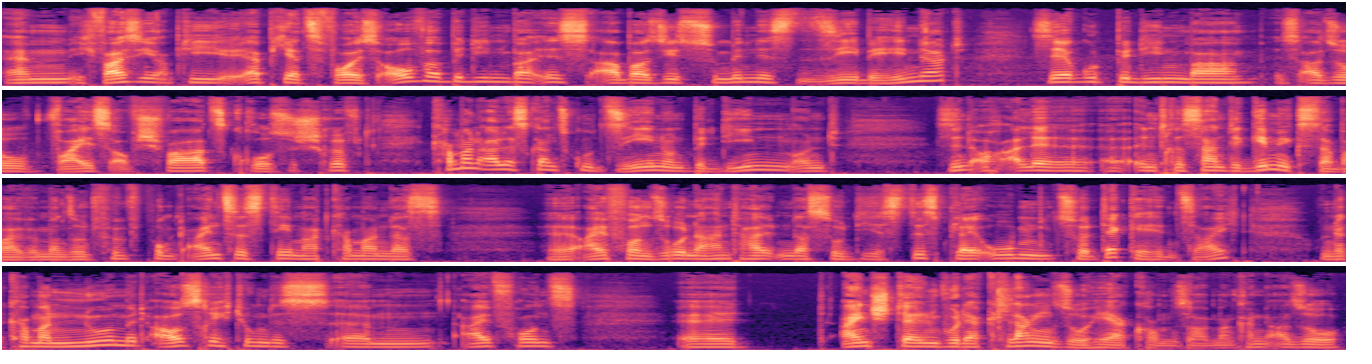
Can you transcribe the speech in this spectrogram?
Ähm, ich weiß nicht, ob die App jetzt Voice-Over bedienbar ist, aber sie ist zumindest sehbehindert, sehr gut bedienbar. Ist also weiß auf schwarz, große Schrift. Kann man alles ganz gut sehen und bedienen und sind auch alle äh, interessante Gimmicks dabei. Wenn man so ein 5.1-System hat, kann man das äh, iPhone so in der Hand halten, dass so das Display oben zur Decke hin zeigt. Und dann kann man nur mit Ausrichtung des ähm, iPhones äh, einstellen, wo der Klang so herkommen soll. Man kann also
